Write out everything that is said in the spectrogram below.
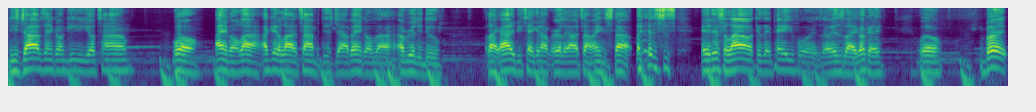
These jobs ain't gonna give you your time. Well, I ain't gonna lie. I get a lot of time at this job. I ain't gonna lie. I really do. Like I'd be taking off early all the time. I ain't stop. it's just it is allowed because they pay you for it. So it's like, okay, well, but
